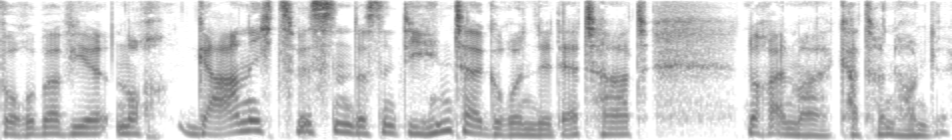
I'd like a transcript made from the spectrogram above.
Worüber wir noch gar nichts wissen, das sind die Hintergründe der Tat. Noch einmal Katrin Hondel.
